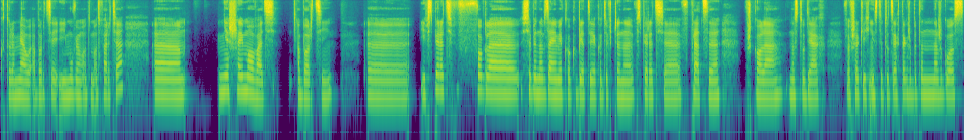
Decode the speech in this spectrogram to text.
które miały aborcję i mówią o tym otwarcie. Um, nie szejmować aborcji i wspierać w ogóle siebie nawzajem jako kobiety, jako dziewczyny, wspierać się w pracy, w szkole, na studiach, we wszelkich instytucjach, tak żeby ten nasz głos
